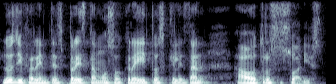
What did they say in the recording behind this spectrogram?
los diferentes préstamos o créditos que les dan a otros usuarios.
